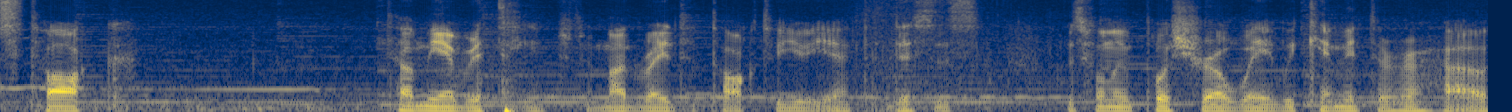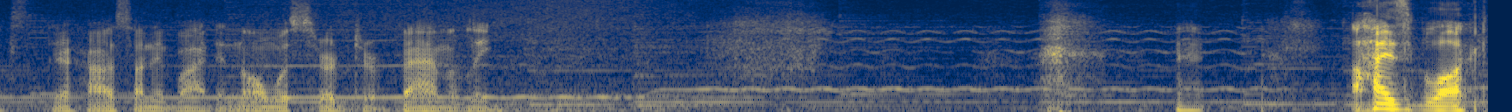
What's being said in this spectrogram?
Let's talk. Tell me everything. I'm not ready to talk to you yet. This is this will only push her away. We came into her house, their house uninvited, and almost hurt her family. Eyes blocked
